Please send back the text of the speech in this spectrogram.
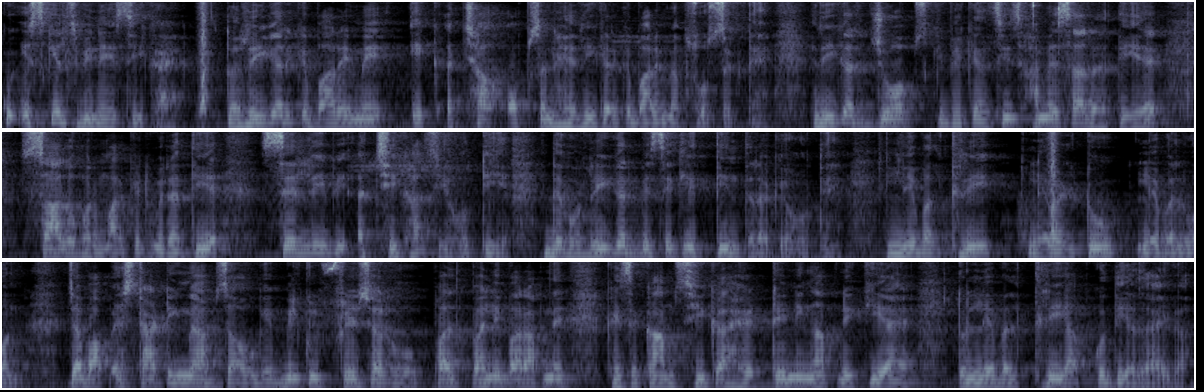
कोई स्किल्स भी नहीं सीखा है। तो रीगर के बारे में एक अच्छा ऑप्शन है रीगर के बारे में आप सोच सकते हैं। रीगर जॉब्स की वैकेंसीज हमेशा रहती है, सालों भर मार्केट में रहती है सैलरी भी अच्छी खासी होती है। देखो रीगर बेसिकली तीन तरह के होते हैं। Level three level two, level one. जब आप स्टार्टिंग में आप जाओगे, बिल्कुल फ्रेशर हो पहली बार आपने कहीं से काम सीखा है ट्रेनिंग आपने किया है तो लेवल थ्री आपको दिया जाएगा।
